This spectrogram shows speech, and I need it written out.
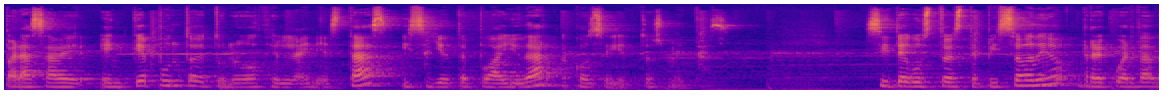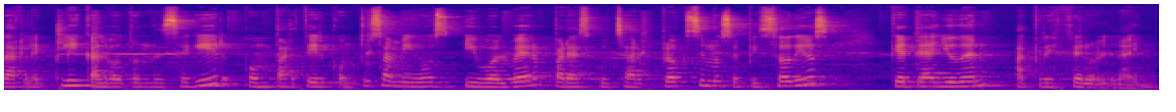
para saber en qué punto de tu negocio online estás y si yo te puedo ayudar a conseguir tus metas. Si te gustó este episodio, recuerda darle clic al botón de seguir, compartir con tus amigos y volver para escuchar próximos episodios que te ayuden a crecer online.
